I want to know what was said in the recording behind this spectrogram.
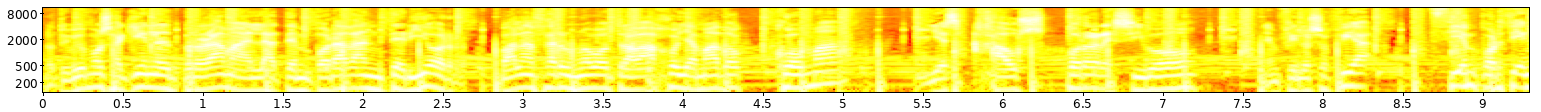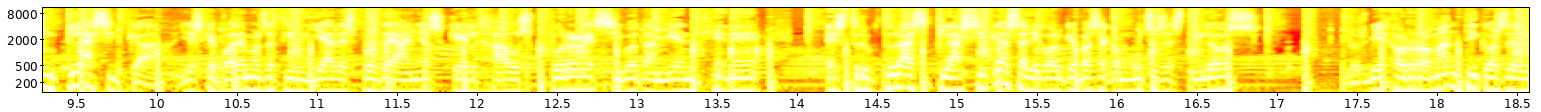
Lo tuvimos aquí en el programa en la temporada anterior. Va a lanzar un nuevo trabajo llamado Coma y es house progresivo en filosofía 100% clásica. Y es que podemos decir ya después de años que el house progresivo también tiene estructuras clásicas, al igual que pasa con muchos estilos. Los viejos románticos del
